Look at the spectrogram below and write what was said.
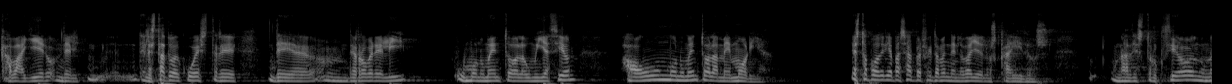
caballero, del, estatua ecuestre de, de Robert E. Lee, un monumento a la humillación, a un monumento a la memoria. Esto podría pasar perfectamente en el Valle de los Caídos. Una destrucción,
